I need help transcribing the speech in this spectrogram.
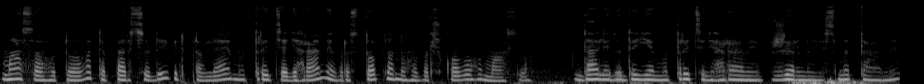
Маса готова. Тепер сюди відправляємо 30 грамів розтопленого вершкового масла. Далі додаємо 30 грамів жирної сметани.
